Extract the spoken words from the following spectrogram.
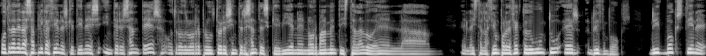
Otra de las aplicaciones que tienes interesantes, otro de los reproductores interesantes que viene normalmente instalado en la la instalación por defecto de Ubuntu es Readbox. Readbox tiene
